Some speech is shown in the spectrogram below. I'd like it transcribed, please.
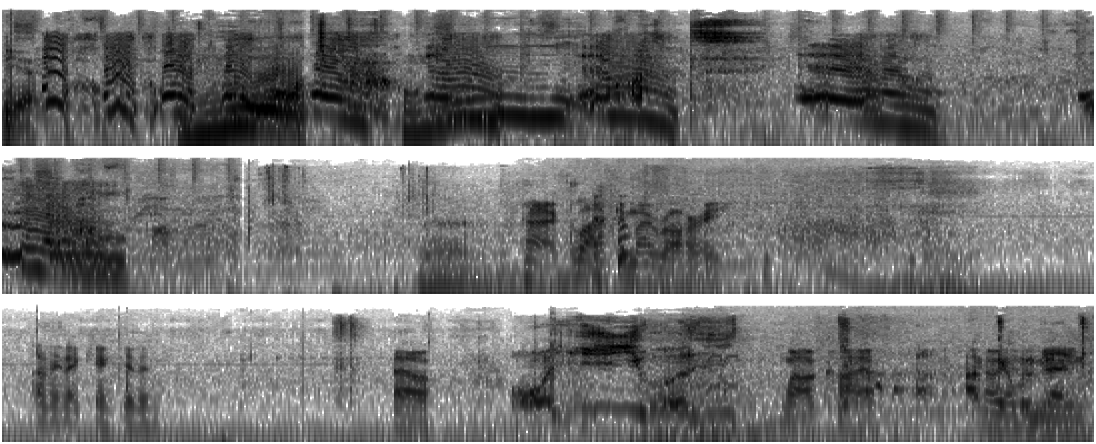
Yeah. Oh, what? Ha, ah, Glock in my Rari. I mean, I can't get in. Oh, Oh, you wow, Kyle. I'm That was coming mean. back.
